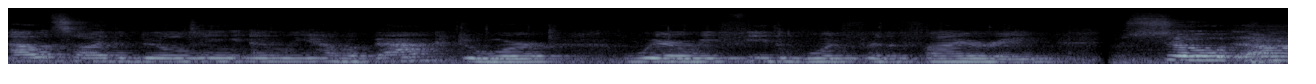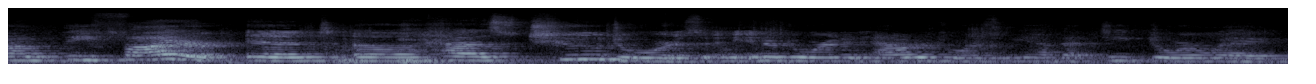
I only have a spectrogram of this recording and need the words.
outside the building, and we have a back door where we feed the wood for the firing. So um, the fire end uh, has two doors, an inner door and an outer door, so we have that deep doorway.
